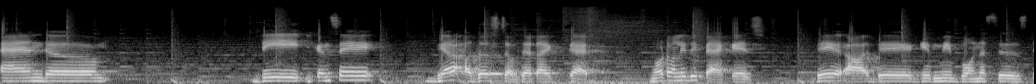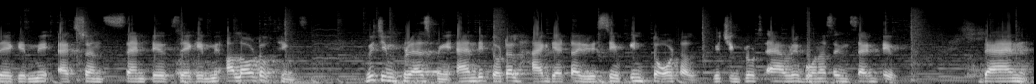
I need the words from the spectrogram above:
and um, the you can say there are other stuff that I get. Not only the package, they are they give me bonuses, they give me extra incentives, they give me a lot of things, which impressed me. And the total hike that I received in total, which includes every bonus incentive, then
